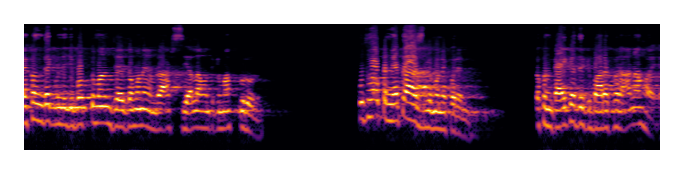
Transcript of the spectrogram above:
এখন দেখবেন যে বর্তমান যে জমানায় আমরা আসছি, আল্লাহ আমাদেরকে মাফ করুন। কোথাও একটা নেতা আসবে মনে করেন, তখন গায়িকাদেরকে বাড়া করে আনা হয়।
